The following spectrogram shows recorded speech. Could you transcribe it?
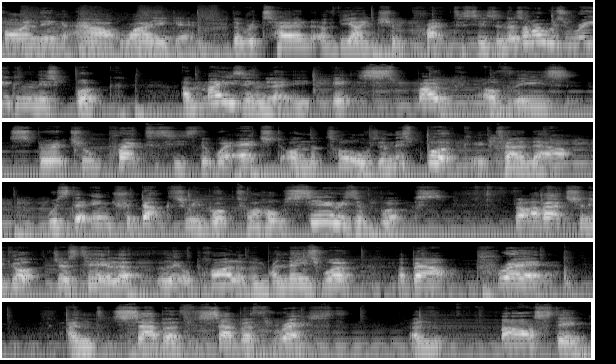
Finding Our Way Again The Return of the Ancient Practices. And as I was reading this book, amazingly, it spoke of these spiritual practices that were etched on the tools. And this book, it turned out, was the introductory book to a whole series of books that I've actually got just here. Look, a little pile of them. And these were about prayer and Sabbath, Sabbath rest, and fasting,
